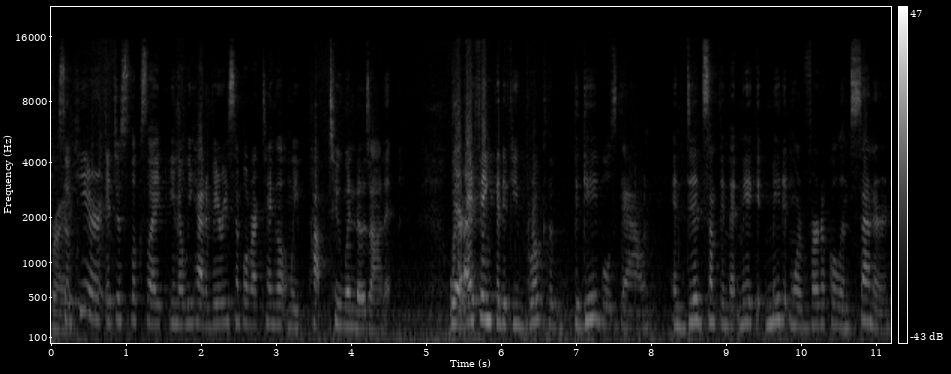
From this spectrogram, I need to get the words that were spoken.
Right. So here, it just looks like, you know, we had a very simple rectangle and we popped two windows on it. Where I think that if you broke the, the gables down and did something that make it, made it more vertical and centered,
